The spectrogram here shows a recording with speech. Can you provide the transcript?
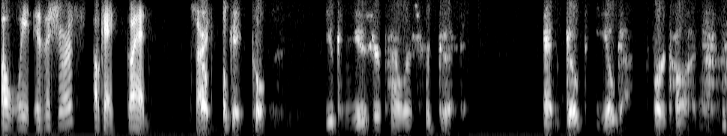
Oh wait, is this yours? Okay, go ahead. Sorry. Oh, okay, cool. You can use your powers for good at Goat Yoga for a cause.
